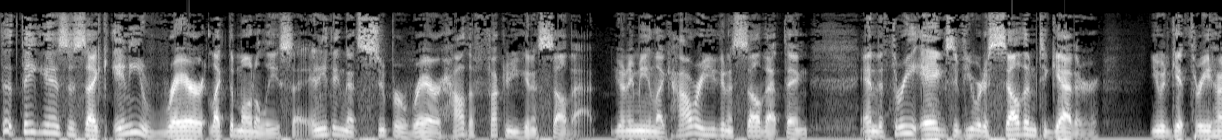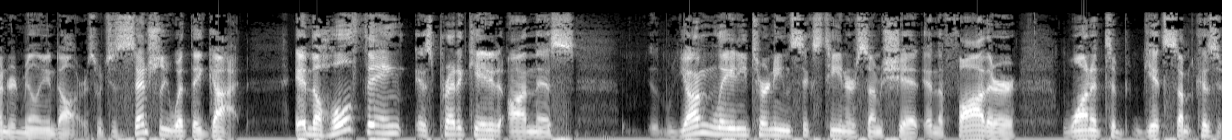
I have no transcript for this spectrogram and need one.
the thing is, is like any rare, like the Mona Lisa, anything that's super rare, how the fuck are you going to sell that? You know what I mean? Like, how are you going to sell that thing? And the three eggs, if you were to sell them together, you would get $300 million, which is essentially what they got. And the whole thing is predicated on this young lady turning 16 or some shit, and the father wanted to get some, cause,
